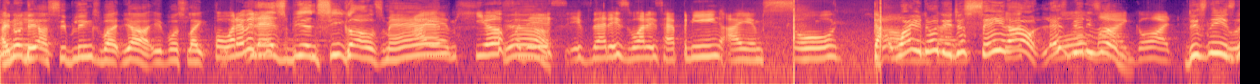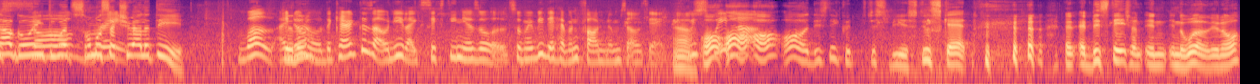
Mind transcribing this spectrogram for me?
I know they are siblings, but yeah, it was like For whatever it lesbian seagulls, man. I am here for this. If that is what is happening, I am so down. why don't they just say it out? Lesbianism. Oh my god. Disney is now going so towards great. Homosexuality. Well, I You don't know? know. The characters are only like 16 years old, so maybe they haven't found themselves yet. Yeah. Which is Or, sweet or, or, or Disney could just be still scared at, at this stage on- in, in the world, you know,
